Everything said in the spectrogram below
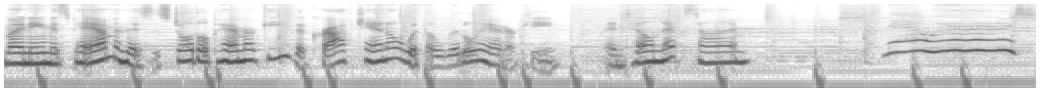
My name is Pam and this is Total Pamarchy, the craft channel with a little anarchy. Until next time. Flowers,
